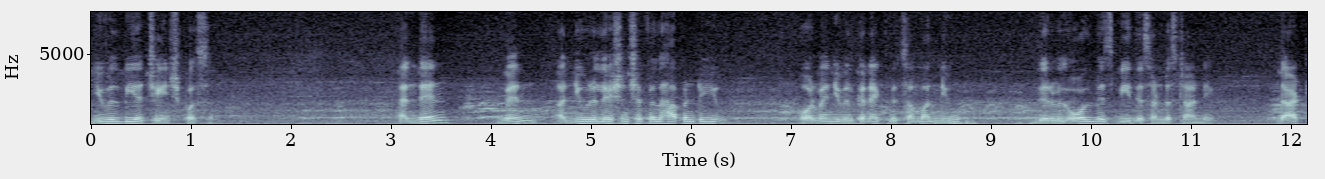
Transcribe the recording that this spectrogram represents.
You will be a changed person. And then when a new relationship will happen to you or when you will connect with someone new there will always be this understanding that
